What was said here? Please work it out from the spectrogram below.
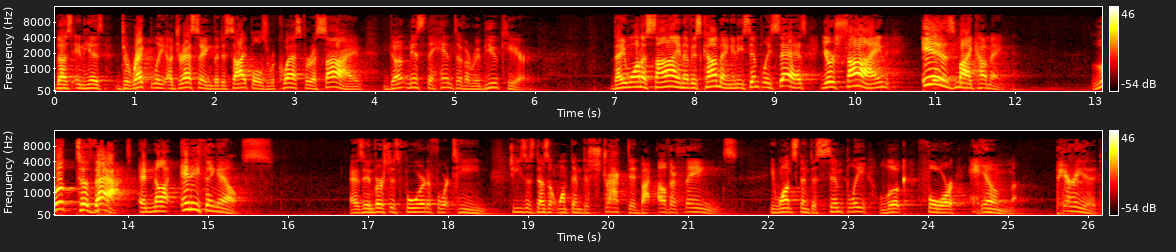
Thus, in his directly addressing the disciples' request for a sign, don't miss the hint of a rebuke here. They want a sign of his coming, and he simply says, Your sign is my coming. Look to that and not anything else. As in verses 4 to 14, Jesus doesn't want them distracted by other things. He wants them to simply look for him. Period.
